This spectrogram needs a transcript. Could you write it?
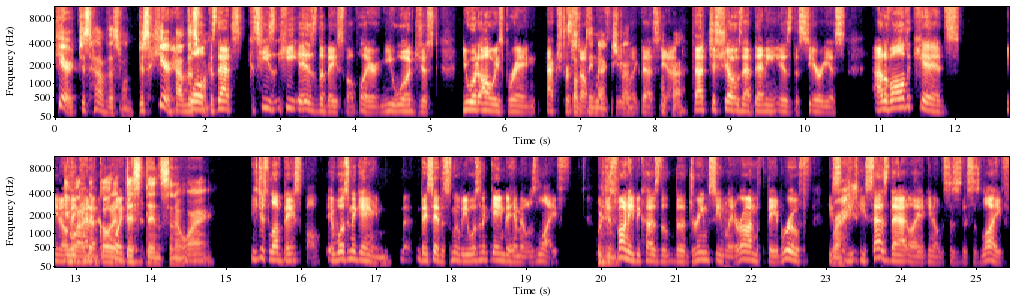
here, just have this one. Just here, have this well, one. because that's because he's he is the baseball player, and you would just you would always bring extra Something stuff with extra. you. Like that's yeah, Okay. that just shows that Benny is the serious. Out of all the kids, you know, he they wanted kind to of go to distance in a way. he just loved baseball. It wasn't a game. Mm-hmm. They say this movie wasn't a game to him; it was life, which is Mhm. funny because the the dream scene later on with Babe Ruth, he Right. he, he says that like you know this is this is life,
